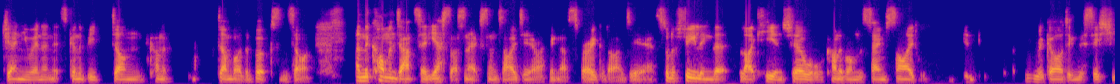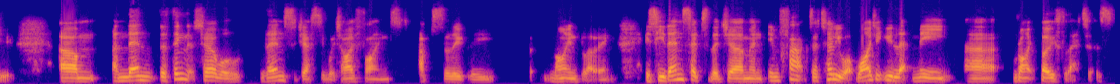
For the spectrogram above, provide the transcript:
genuine and it's going to be done kind of done by the books and so on. And the commandant said, "Yes, that's an excellent idea. I think that's a very good idea." Sort of feeling that like he and Sherwill were kind of on the same side regarding this issue. Um, and then the thing that Sherwill then suggested, which I find absolutely mind blowing, is he then said to the German, In fact, I tell you what, why don't you let me uh, write both letters?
